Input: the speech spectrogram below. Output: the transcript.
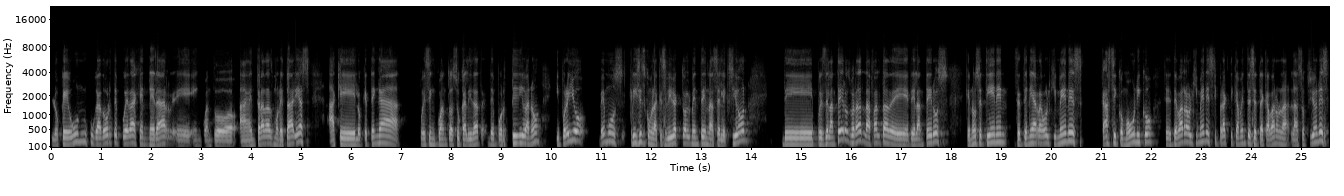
lo que un jugador te pueda generar eh, en cuanto a entradas monetarias, a que lo que tenga, pues en cuanto a su calidad deportiva, ¿no? Y por ello vemos crisis como la que se vive actualmente en la selección de, pues, delanteros, ¿verdad? La falta de delanteros que no se tienen. Se tenía Raúl Jiménez casi como único. Se te va Raúl Jiménez y prácticamente se te acabaron las opciones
